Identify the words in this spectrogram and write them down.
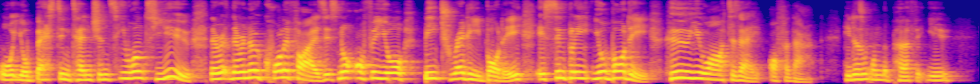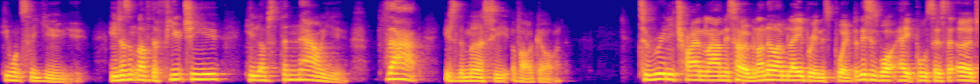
or your best intentions. He wants you. There are, there are no qualifiers. It's not offer your beach ready body, it's simply your body. Who you are today, offer that. He doesn't want the perfect you, He wants the you you. He doesn't love the future you, he loves the now you. That is the mercy of our God. To really try and land this home, and I know I'm laboring this point, but this is what, hey, Paul says to urge,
